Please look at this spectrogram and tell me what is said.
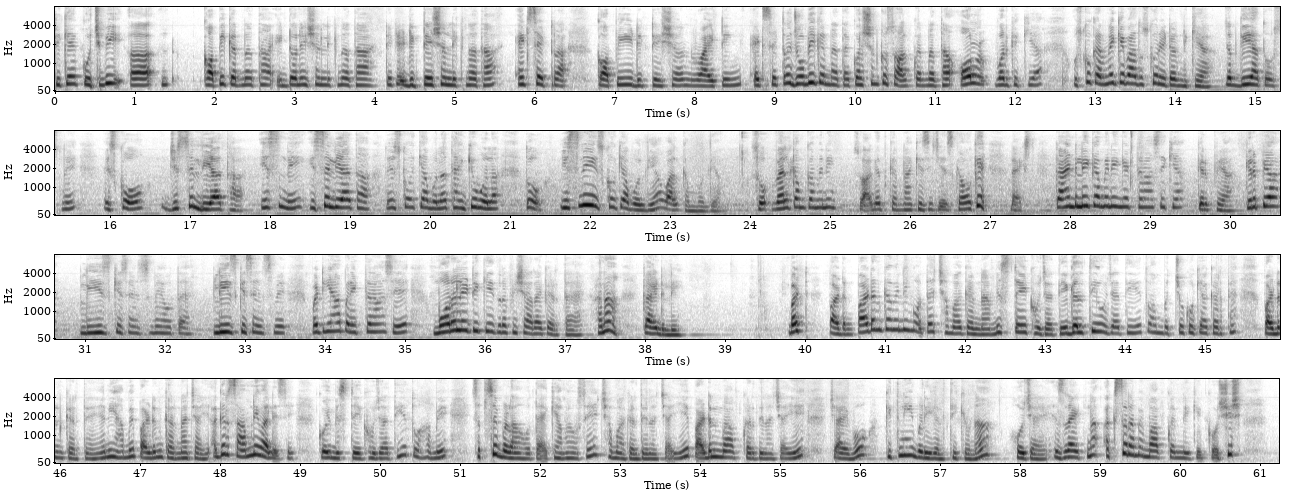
ठीक है? कुछ भी कॉपी करना था इंटोनेशन लिखना था, ठीक है? डिक्टेशन लिखना था etcetera copy dictation writing etcetera जो भी करना था क्वेश्चन को सॉल्व करना था ऑल वर्क किया, उसको करने के बाद उसको रिटर्न किया। जब दिया तो उसने इसको जिससे लिया था, इसने इससे लिया था तो इसको क्या बोला? थैंक यू बोला। तो इसने इसको क्या बोल दिया? वेलकम बोल दिया। सो वेलकम का मीनिंग स्वागत करना किसी चीज़ का ओके नेक्स्ट काइंडली का मीनिंग एक तरह से क्या, कृपया। कृपया प्लीज़ के सेंस में होता है। प्लीज़ के सेंस में बट यहाँ पर एक तरह से मॉरलिटी की तरफ़ इशारा करता है है ना? काइंडली बट पार्डन पार्डन का मीनिंग होता है क्षमा करना मिस्टेक हो जाती है, गलती हो जाती है तो हम बच्चों को क्या करते हैं? पार्डन करते हैं, यानी हमें पार्डन करना चाहिए। अगर सामने वाले से कोई मिस्टेक हो जाती है तो हमें सबसे बड़ा होता है कि हमें उसे क्षमा कर देना चाहिए पार्डन माफ़ कर देना चाहिए, चाहे वो कितनी ही बड़ी गलती क्यों ना हो जाए। इज़ राइट ना? अक्सर हमें माफ़ करने की कोशिश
